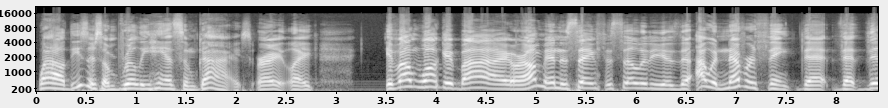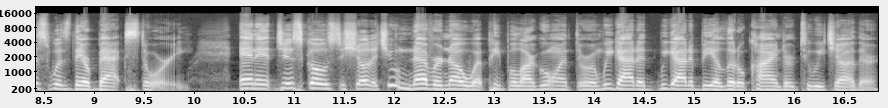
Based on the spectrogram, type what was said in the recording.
wow, these are some really handsome guys, right? Like, if I'm walking by or I'm in the same facility as that, I would never think that that this was their backstory. And it just goes to show that you never know what people are going through, and we gotta we gotta be a little kinder to each other.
